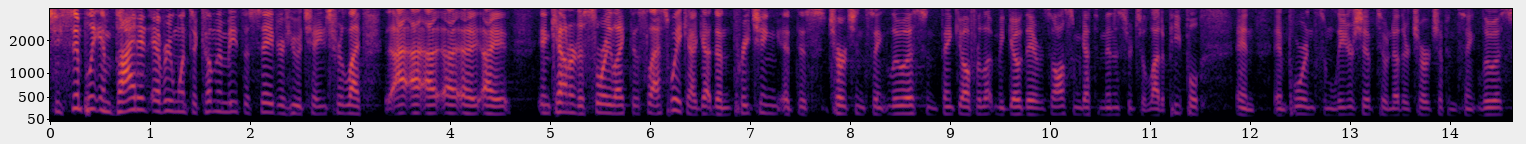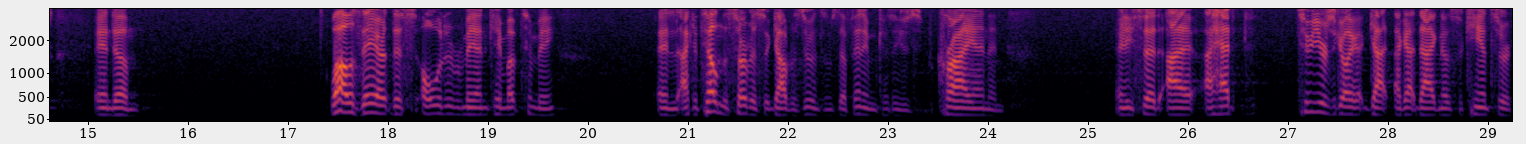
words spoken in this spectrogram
She simply invited everyone to come and meet the Savior who had changed her life. I, I, I, I, encountered a story like this last week. I got done preaching at this church in St. Louis, and thank you all for letting me go there. It was awesome. Got to minister to a lot of people and, and pour in some leadership to another church up in St. Louis. And um, while I was there, this older man came up to me, and I could tell in the service that God was doing some stuff in him because he was crying. And, and he said, I, I had, two years ago, I got, I got diagnosed with cancer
